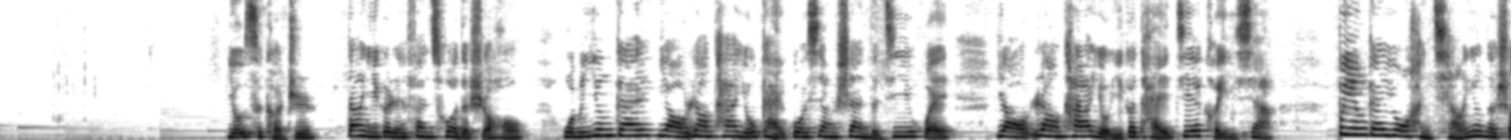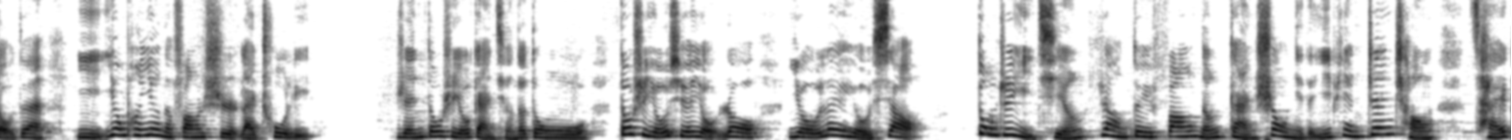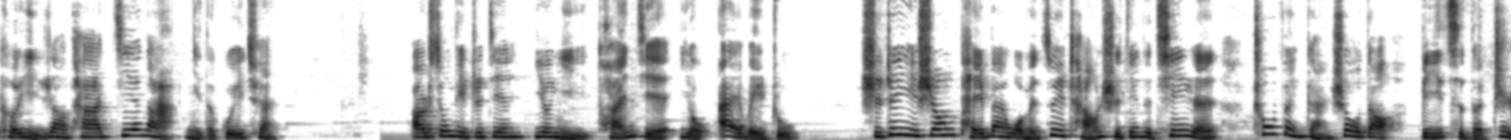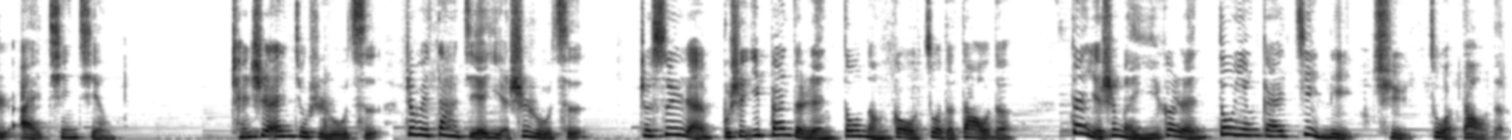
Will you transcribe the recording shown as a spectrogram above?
由此可知，当一个人犯错的时候，我们应该要让他有改过向善的机会，要让他有一个台阶可以下，不应该用很强硬的手段，以硬碰硬的方式来处理。人都是有感情的动物，都是有血有肉、有泪有笑，动之以情，让对方能感受你的一片真诚，才可以让他接纳你的规劝。而兄弟之间应以团结友爱为主，使这一生陪伴我们最长时间的亲人充分感受到彼此的挚爱亲情。陈世恩就是如此，这位大姐也是如此。这虽然不是一般的人都能够做得到的，但也是每一个人都应该尽力去做到的。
